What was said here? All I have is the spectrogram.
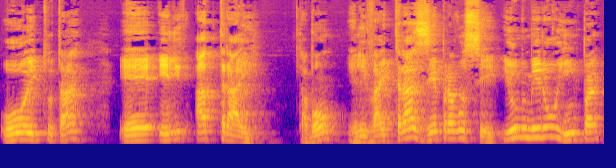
8, tá? É, ele atrai, tá bom? Ele vai trazer para você. E o número ímpar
